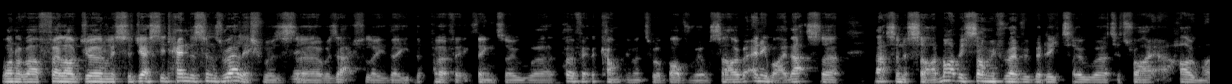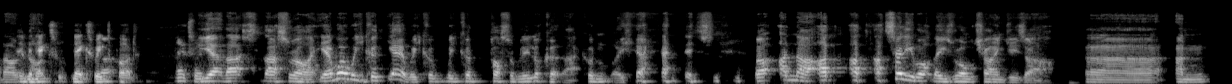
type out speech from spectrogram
one of our fellow journalists suggested Henderson's relish was yeah. uh, was actually the, the perfect thing to uh, perfect accompaniment to a bovril. So, but anyway, that's uh, that's an aside. Might be something for everybody to uh, to try at home. I know. next next week's pod. Next week. Yeah, that's that's right. Yeah, well, we could. Yeah, we could. We could possibly look at that, couldn't we? Yeah. it's. but uh, no, I, I, I'll tell you what these rule changes are, uh, and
